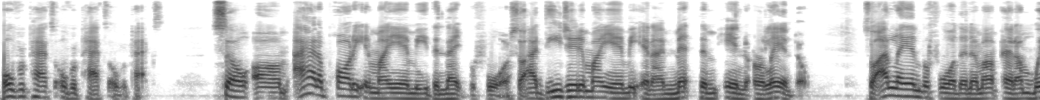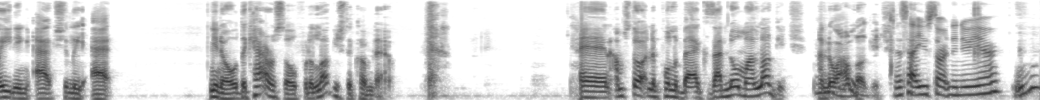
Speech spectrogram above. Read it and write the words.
Overpacks, overpacks, overpacks. So um, I had a party in Miami the night before. So I DJed in Miami and I met them in Orlando. So I land before them and I'm, and I'm waiting actually at, you know, the carousel for the luggage to come down. And I'm starting to pull it back because I know my luggage. I know our Mhm. luggage. That's how you start in the new year? Mhm.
